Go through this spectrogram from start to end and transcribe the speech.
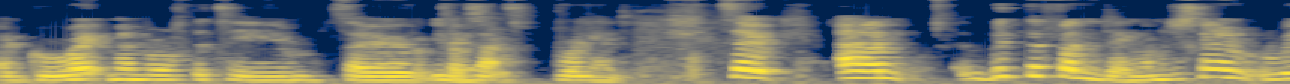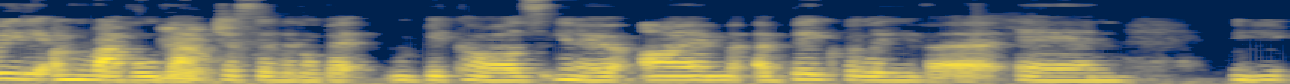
a great member of the team. So Fantastic. you know that's brilliant. So um, with the funding, I'm just going to really unravel that yeah. just a little bit because you know I'm a big believer in you,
